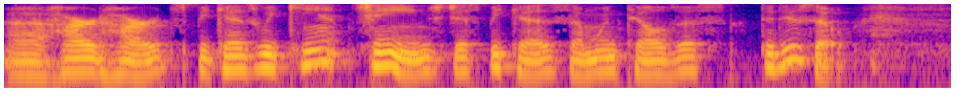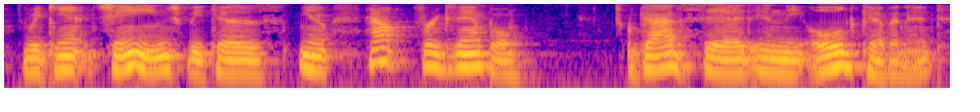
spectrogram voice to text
uh, hard hearts, because we can't change just because someone tells us to do so. We can't change because, you know, how, for example, God said in the old covenant,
